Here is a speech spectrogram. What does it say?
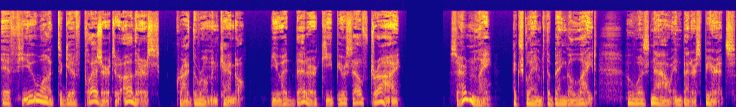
If you want to give pleasure to others, cried the Roman candle. You had better keep yourself dry. Certainly, exclaimed the Bengal light, who was now in better spirits.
